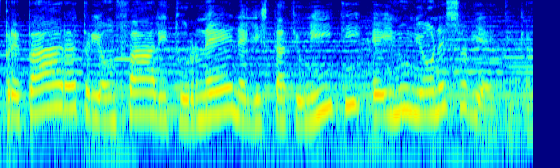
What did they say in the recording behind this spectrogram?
prepara trionfali tournée negli Stati Uniti e in Unione Sovietica.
